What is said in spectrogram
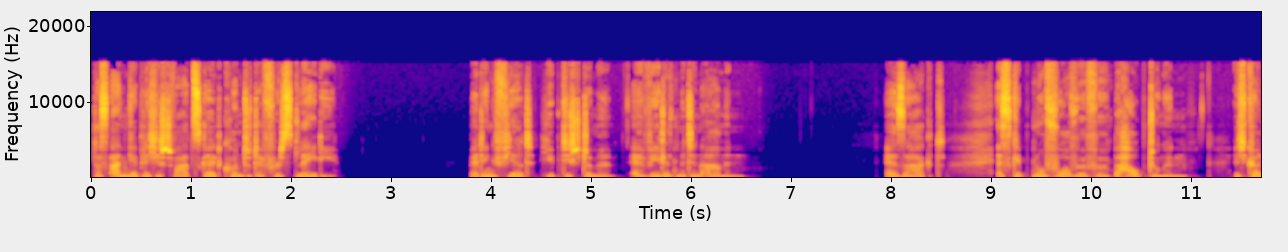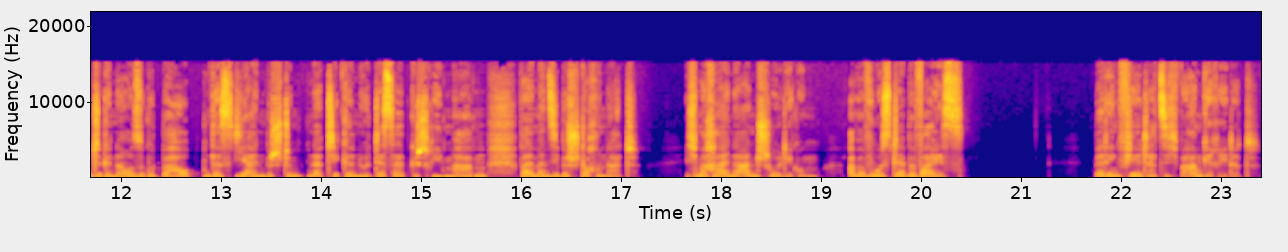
Das angebliche Schwarzgeldkonto der First Lady. Bedingfield hebt die Stimme, er wedelt mit den Armen. Er sagt, es gibt nur Vorwürfe, Behauptungen. Ich könnte genauso gut behaupten, dass die einen bestimmten Artikel nur deshalb geschrieben haben, weil man sie bestochen hat. Ich mache eine Anschuldigung, aber wo ist der Beweis? Bedingfield hat sich warm geredet.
